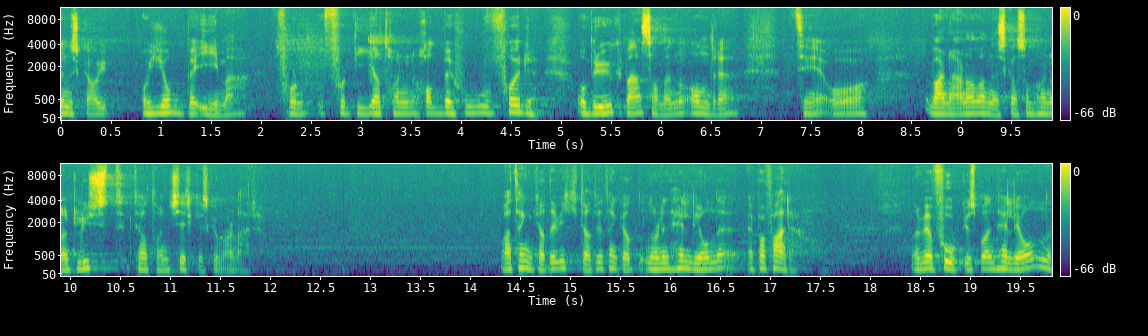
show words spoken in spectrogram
ønska å, jobbe i meg for, fordi at han hadde behov for å bruke meg sammen med andre til å være nær noen mennesker som han hadde lyst til at hans kirke skulle være nær. Og jeg tenker at Det er viktig at vi tenker at når Den hellige ånd er på ferde, når vi har fokus på Den hellige ånd,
